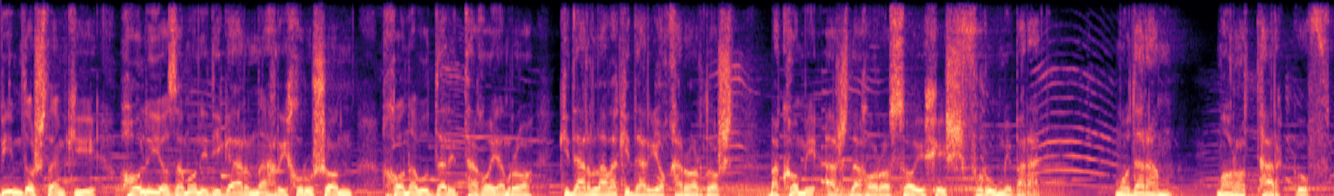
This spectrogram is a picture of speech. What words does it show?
бим доштам ки ҳоли ё замони дигар наҳри хурӯшон хонаву дари тағоямро ки дар лаваки дарьё қарор дошт ба коми аждаҳоросои хеш фурӯ мебарад. Модарам моро тарк гуфт.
